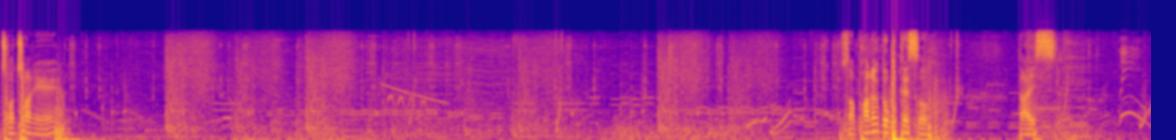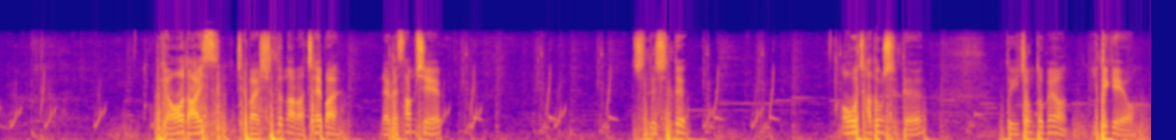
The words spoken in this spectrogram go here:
천천히 우선 반응도 못했어. 나이스. 오케이 어 나이스. 제발 실드 나라 제발. 레벨 30 실드 실드. 어우 자동 실드. 또 이 정도면 이득이에요.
